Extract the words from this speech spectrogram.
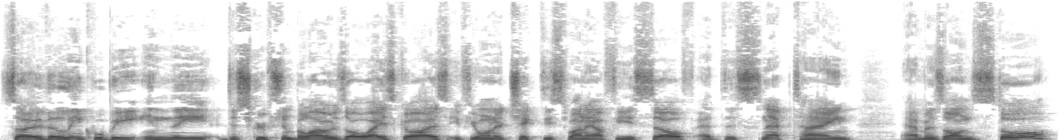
So the link will be in the description below as always, guys, if you want to check this one out for yourself at the Snaptain Amazon store.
